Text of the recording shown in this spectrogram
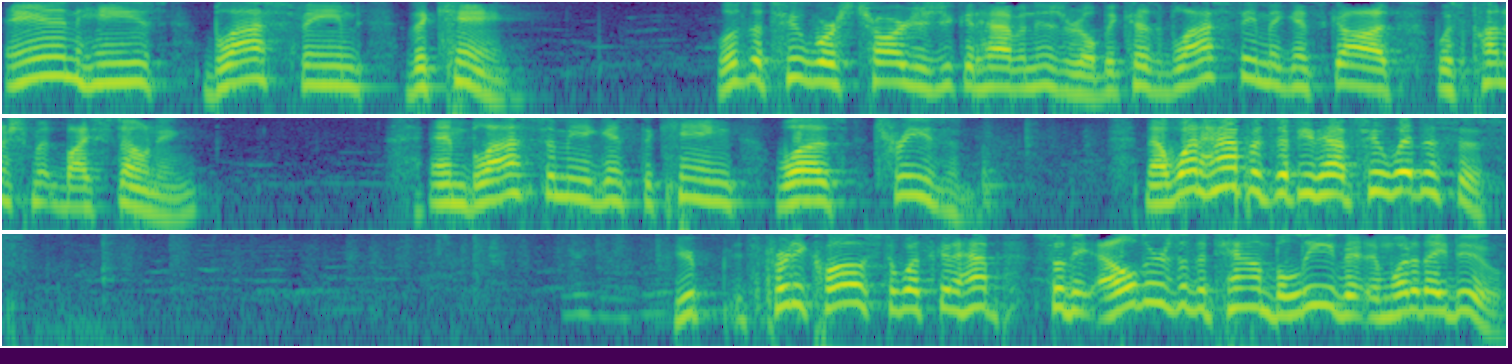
and he's blasphemed the king. Those are the two worst charges you could have in Israel because blasphemy against God was punishment by stoning, and blasphemy against the king was treason. Now, what happens if you have two witnesses? You're, it's pretty close to what's going to happen. So the elders of the town believe it, and what do they do?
